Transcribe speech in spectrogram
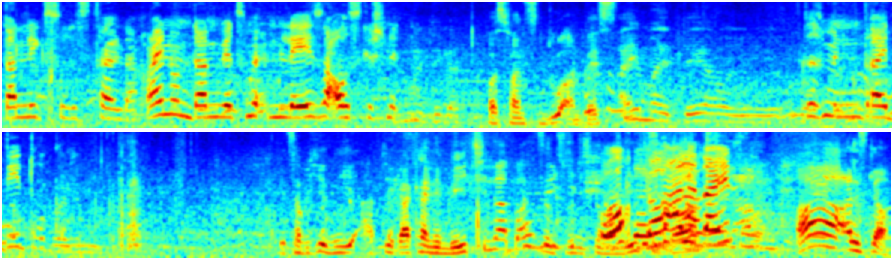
dann legst du das Teil da rein und dann wird es mit dem Laser ausgeschnitten. Was fandst du am besten? Einmal der und Das mit dem 3D-Drucker. Jetzt habe ich irgendwie, habt ihr gar keine Mädchen dabei? Sonst würde ich noch Doch, waren alle da hinten. Ah, alles klar.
